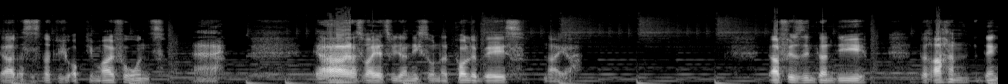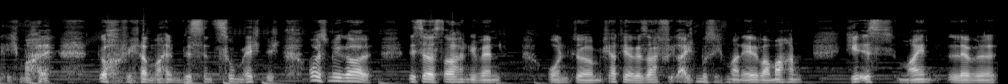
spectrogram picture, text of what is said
Ja, das ist natürlich optimal für uns. Äh, ja, das war jetzt wieder nicht so eine tolle Base. Naja. Dafür sind dann die Drachen, denke ich mal, doch wieder mal ein bisschen zu mächtig. Aber ist mir egal. Ist ja das Drachen-Event. Und ähm, ich hatte ja gesagt, vielleicht muss ich mal einen Elfer machen. Hier ist mein Level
